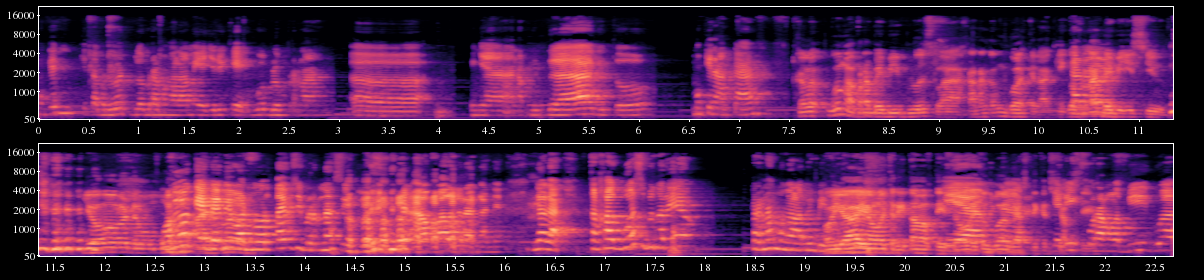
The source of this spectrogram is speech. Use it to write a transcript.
mungkin kita berdua belum pernah mengalami ya. Jadi kayak gue belum pernah eh, punya anak juga gitu. Mungkin akan. Kalau gue nggak pernah baby blues lah, karena kan gue laki-laki. Gue Karena- pernah baby issue. You're the one. gue kayak baby one more time sih pernah sih gue. Apal gerakannya. Enggak enggak. Kakak gue sebenarnya pernah mengalami baby Oh iya, blues. yang lo cerita waktu itu, Iya, itu gue agak sedikit Jadi sih. kurang lebih gue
